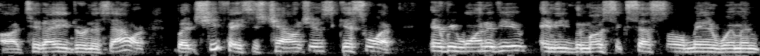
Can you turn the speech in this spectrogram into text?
uh, today during this hour, but she faces challenges. Guess what? Every one of you, any the most successful men and women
